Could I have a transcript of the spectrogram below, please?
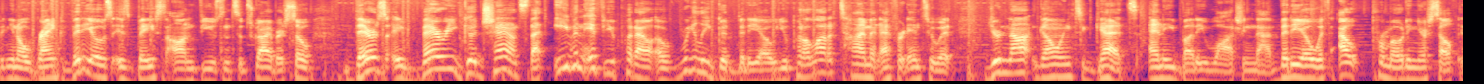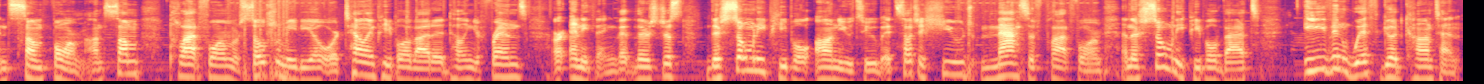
you know rank videos is based on views and subscribers. So there's a very good chance that even if you put out a really good video you put a lot of time and effort into it you're not going to get anybody watching that video without promoting yourself in some form on some platform or social media or telling people about it telling your friends or anything. That there's just there's so many people people on YouTube. It's such a huge, massive platform, and there's so many people that even with good content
